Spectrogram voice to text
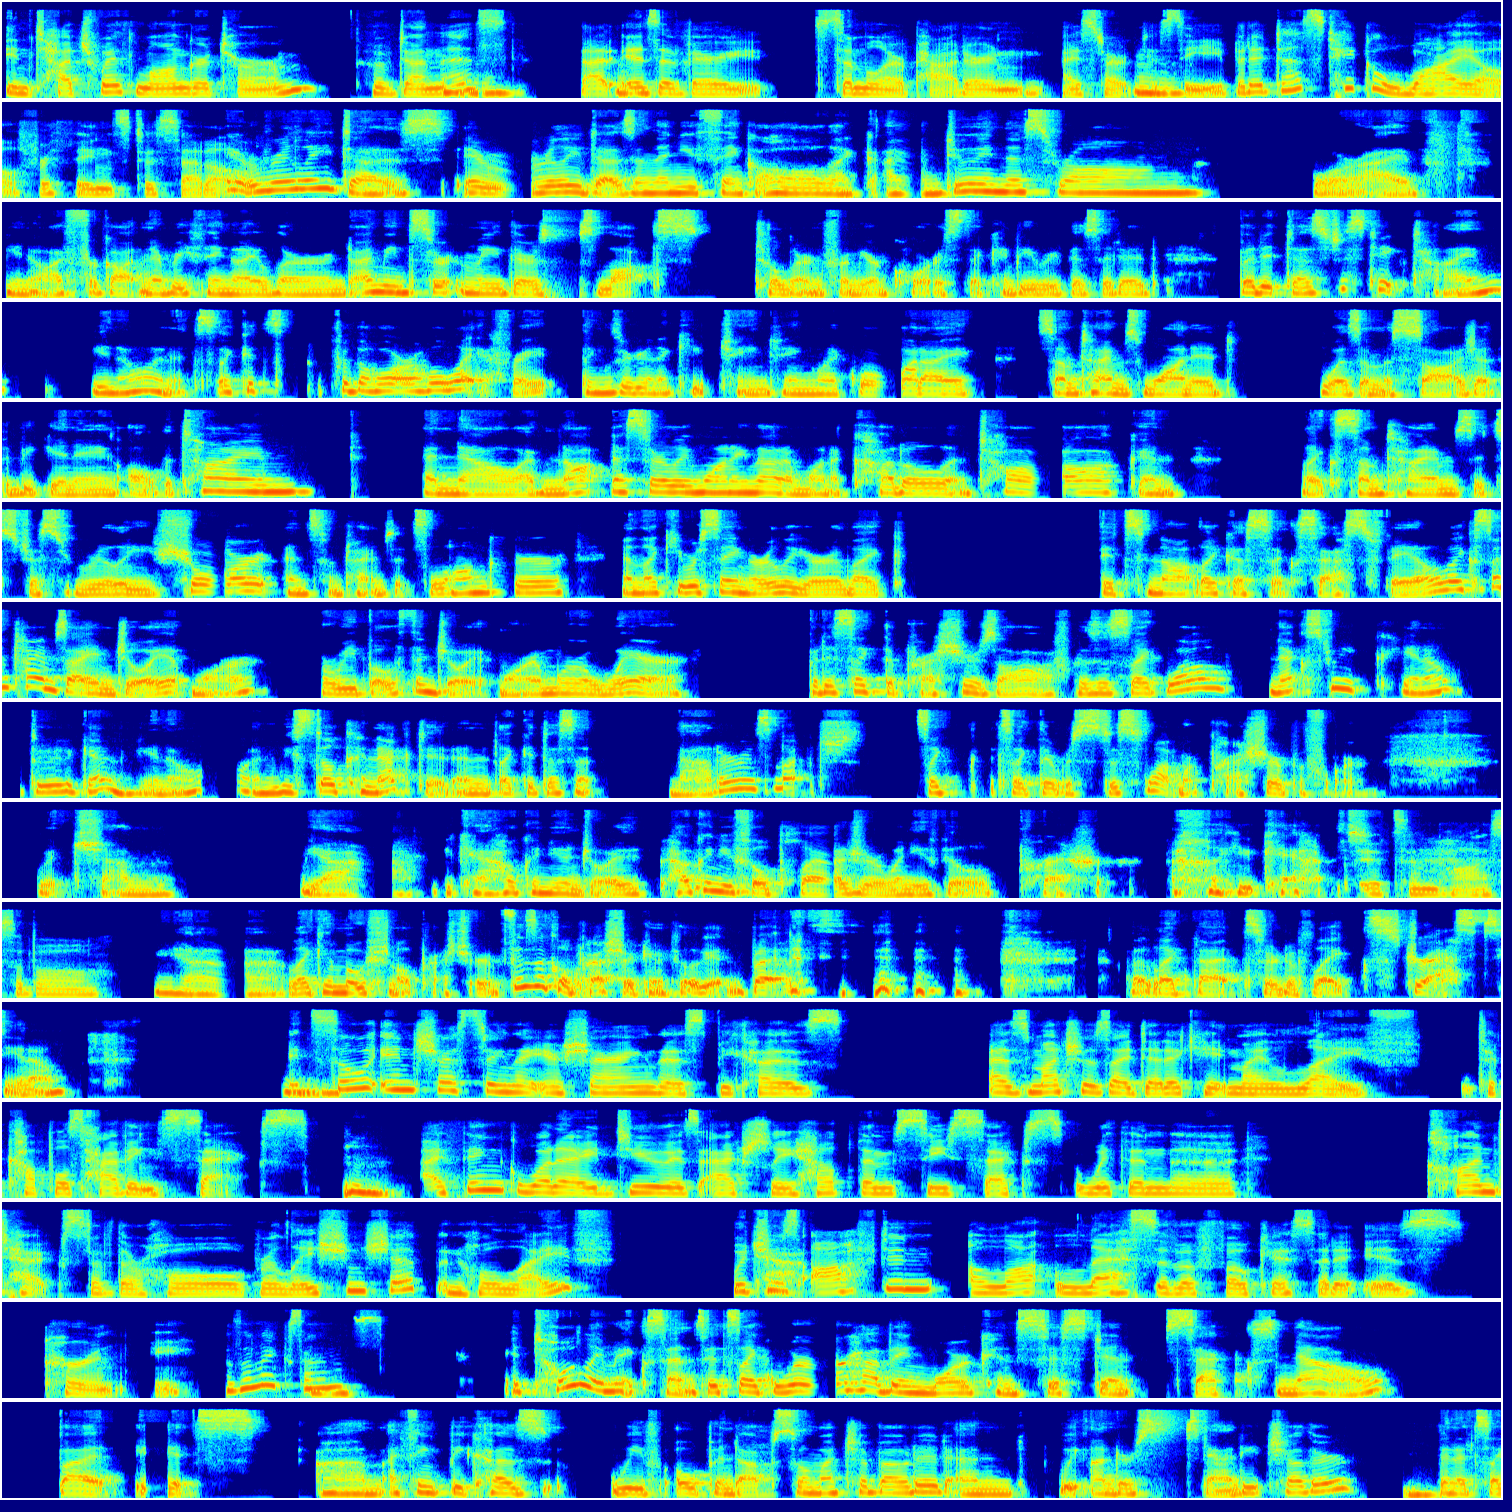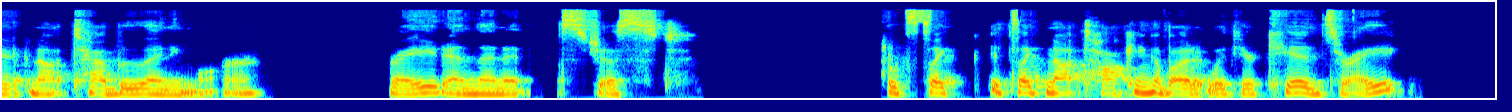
in touch with longer term who've done this, mm-hmm. that mm-hmm. is a very similar pattern I start to Mm. see, but it does take a while for things to settle. It really does. It really does. And then you think, oh, like I'm doing this wrong, or I've, you know, I've forgotten everything I learned. I mean, certainly there's lots to learn from your course that can be revisited, but it does just take time, you know, and it's like it's for the whole our whole life, right? Things are going to keep changing. Like what, what I sometimes wanted was a massage at the beginning all the time. And now I'm not necessarily wanting that. I want to cuddle and talk and like sometimes it's just really short and sometimes it's longer. And like you were saying earlier, like it's not like a success fail. Like sometimes I enjoy it more or we both enjoy it more and we're aware. But it's like the pressure's off because it's like, well, next week, you know, do it again, you know, and we still connected and like it doesn't matter as much. It's like it's like there was just a lot more pressure before, which um yeah, you can't how can you enjoy how can you feel pleasure when you feel pressure? you can't. It's impossible. Yeah, like emotional pressure. Physical pressure can feel good, but but like that sort of like stress, you know. It's so interesting that you're sharing this because as much as I dedicate my life to couples having sex, Mhm. I think what I do is actually help them see sex within the context of their whole relationship and whole life, which is often a lot less of a focus that it is currently. Does that make Mhm. sense? It totally makes sense. It's like we're having more consistent sex now, but it's, um, I think, because we've opened up so much about it and we understand each other, then it's like not taboo anymore. Right. And then it's just, it's like, it's like not talking about it with your kids, right?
